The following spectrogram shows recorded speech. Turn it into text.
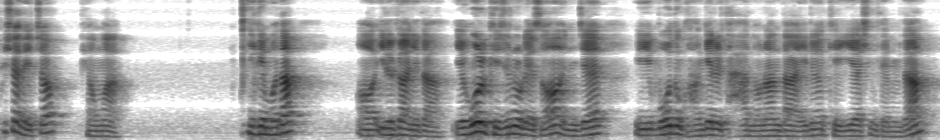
표시가 있죠. 병화. 이게 뭐다? 어, 일간이다. 이걸 기준으로 해서 이제 이 모든 관계를 다 논한다. 이렇게 이해하시면 됩니다.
